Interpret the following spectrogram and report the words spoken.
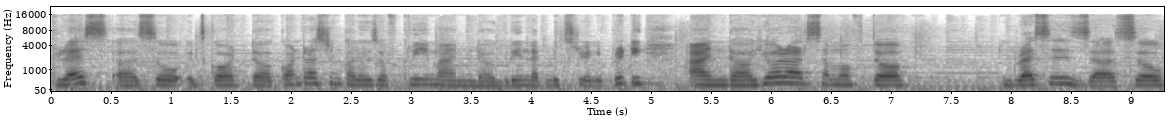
dress uh, so it's got uh, contrasting colors of cream and uh, green that looks really pretty. And here are some of the dresses so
